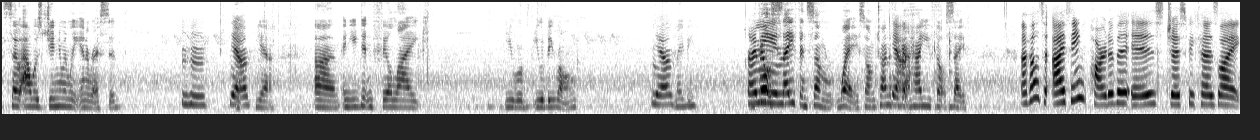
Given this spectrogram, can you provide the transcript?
so I was genuinely interested. Mhm. Yeah. Yeah, um, and you didn't feel like you would you would be wrong, Yeah. maybe. I felt mean, safe in some way, so I'm trying to figure Yeah. out how you felt safe. I felt. I think part of it is just because like,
